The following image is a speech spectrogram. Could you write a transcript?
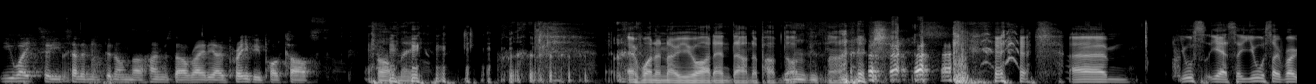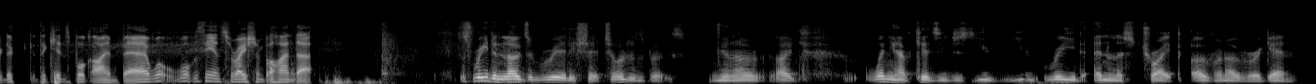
You wait till you tell them you've been on the Holmesdale Radio preview podcast. Oh mate. Everyone to know you are then down the pub, Doc. no. um, you also, yeah. So you also wrote the the kids' book I Am Bear. What what was the inspiration behind that? Just reading loads of really shit children's books. You know, like when you have kids, you just you you read endless tripe over and over again,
